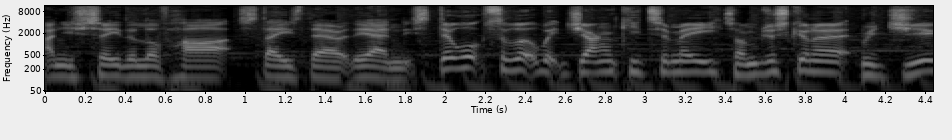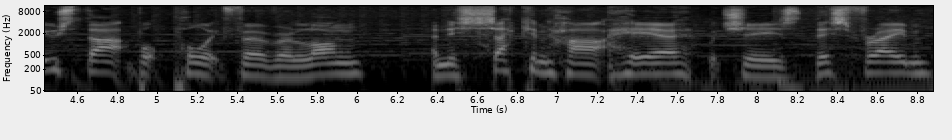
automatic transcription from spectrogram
and you see the love heart stays there at the end. It still looks a little bit janky to me, so I'm just going to reduce that but pull it further along. And this second heart here, which is this frame,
